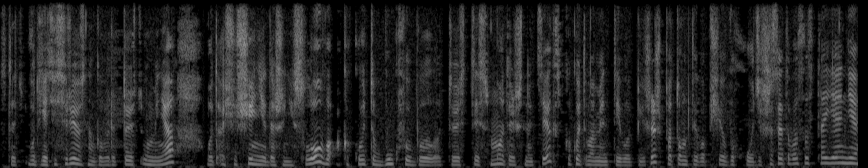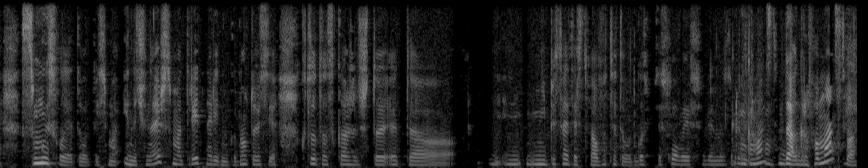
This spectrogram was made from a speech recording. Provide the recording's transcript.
кстати. Вот я тебе серьезно говорю. То есть у меня вот ощущение даже не слова, а какой-то буквы было. То есть ты смотришь на текст, в какой-то момент ты его пишешь, потом ты вообще выходишь из этого состояния, смысла этого письма, и начинаешь смотреть на ритмику. Ну, то есть кто-то скажет, что это не писательство, а вот это вот, господи, слово я все время забыла. Графоманство? Да, графоманство.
